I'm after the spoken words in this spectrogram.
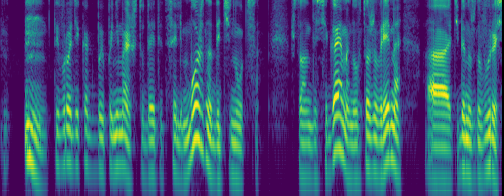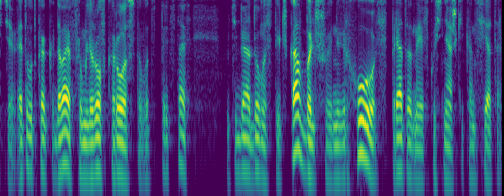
ты вроде как бы понимаешь, что до этой цели можно дотянуться, что она досягаемая, но в то же время а, тебе нужно вырасти. Это вот как, давай, формулировка роста. Вот представь, у тебя дома стоит шкаф большой, наверху спрятанные вкусняшки, конфеты.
